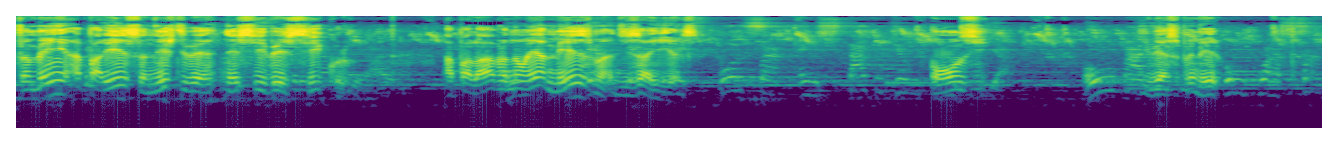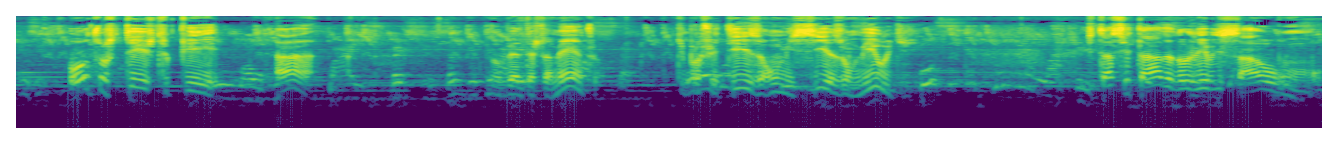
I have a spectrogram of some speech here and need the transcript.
também apareça neste, nesse versículo, a palavra não é a mesma de Isaías 11, verso 1. Outros textos que há no Velho Testamento que profetizam um Messias humilde está citada no livro de Salmo,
